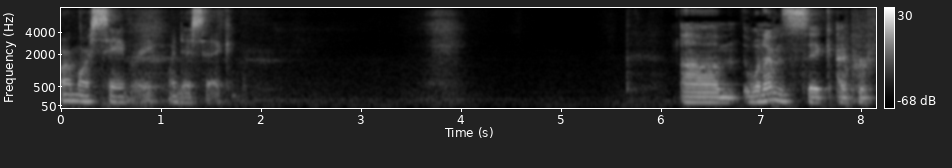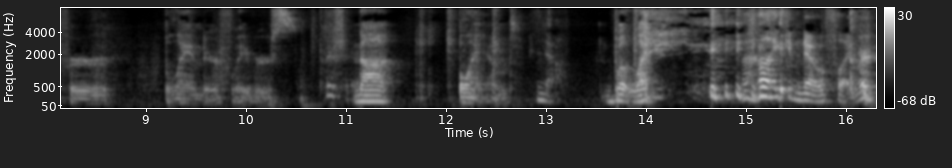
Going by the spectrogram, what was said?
or more savory when you're sick? Um, when I'm sick, I prefer blander flavors. For sure. Not bland, No. but like like no flavor.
